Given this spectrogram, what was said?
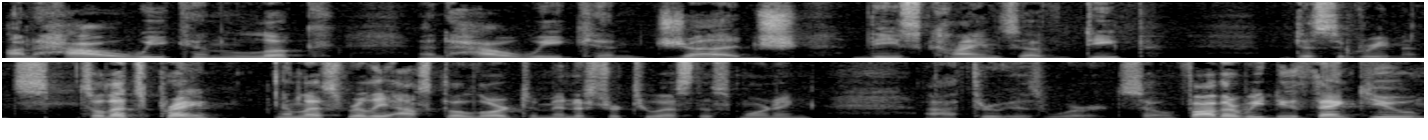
on how we can look and how we can judge these kinds of deep disagreements. So let's pray and let's really ask the Lord to minister to us this morning uh, through His Word. So, Father, we do thank you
